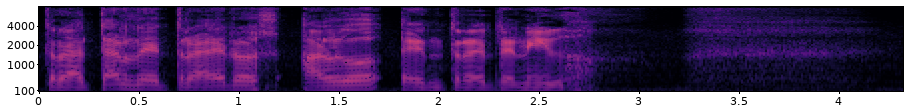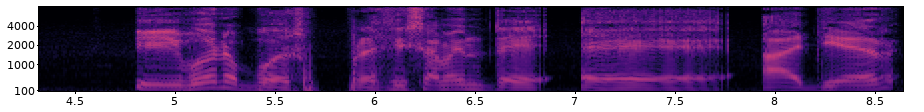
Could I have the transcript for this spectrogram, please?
tratar de traeros algo entretenido. Y bueno, pues precisamente eh, ayer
